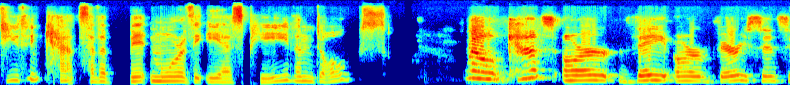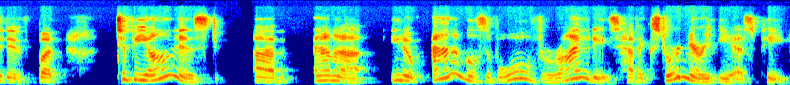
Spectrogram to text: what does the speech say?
do you think cats have a bit more of the ESP than dogs? Well, cats are, they are very sensitive, but to be honest, um, Anna, you know, animals of all varieties have extraordinary ESP.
